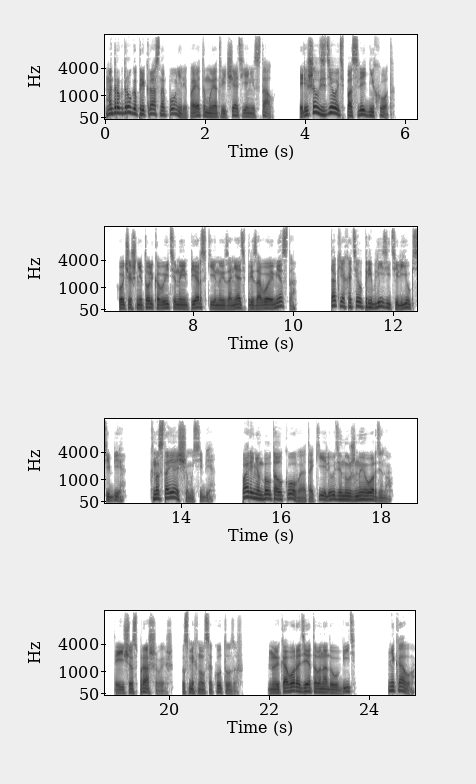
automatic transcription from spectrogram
Мы друг друга прекрасно поняли, поэтому и отвечать я не стал. И решил сделать последний ход. Хочешь не только выйти на имперский, но и занять призовое место? Так я хотел приблизить Илью к себе. К настоящему себе. Парень он был толковый, а такие люди нужны ордену. «Ты еще спрашиваешь», — усмехнулся Кутузов. «Ну и кого ради этого надо убить?» «Никого.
